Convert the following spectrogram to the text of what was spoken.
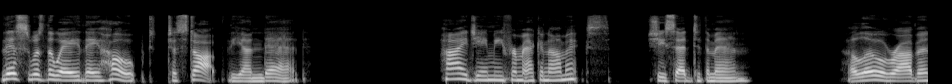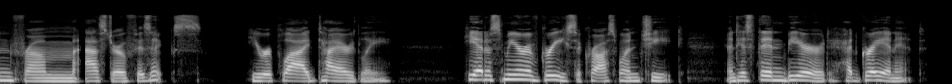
This was the way they hoped to stop the undead. Hi, Jamie from Economics, she said to the man. Hello, Robin from Astrophysics, he replied tiredly. He had a smear of grease across one cheek, and his thin beard had gray in it.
